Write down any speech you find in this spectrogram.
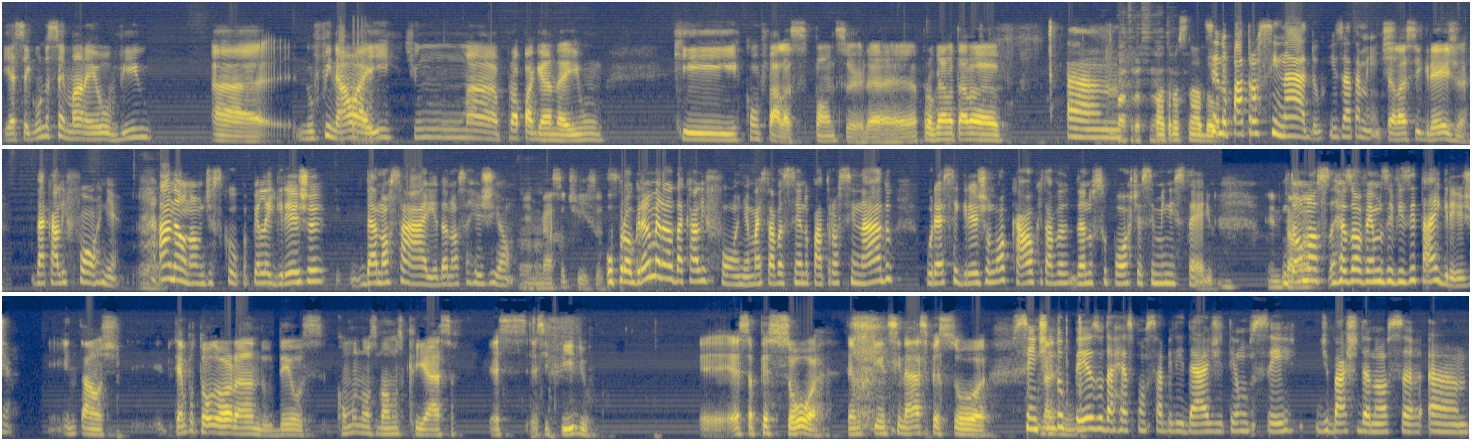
E a segunda semana eu ouvi. Uh, no final aí, tinha uma propaganda aí, um. que, como fala, sponsor, é, o programa estava Um, Patrocinador. Patrocinador. sendo patrocinado, exatamente, pela essa igreja. Da Califórnia. Uhum. Ah, não, não, desculpa, pela igreja da nossa área, da nossa região. em. Massachusetts. O programa era da Califórnia, mas estava sendo patrocinado por essa igreja local que estava dando suporte a esse ministério. Então, então, nós resolvemos ir visitar a igreja. então, o tempo todo orando, Deus, como nós vamos criar essa, esse, esse filho? Eh, Essa pessoa, temos que ensinar essa pessoa. Sentindo Né? o peso da responsabilidade de ter um ser debaixo da nossa ah,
